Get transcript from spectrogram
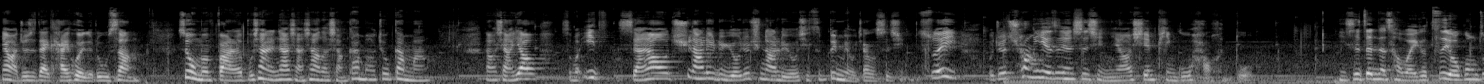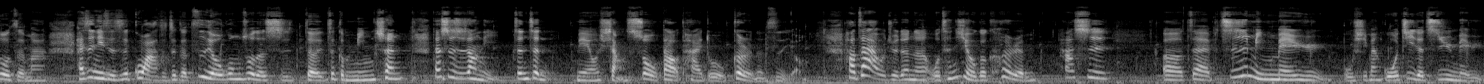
要么就是在开会的路上，所以我们反而不像人家想象的，想干嘛就干嘛。然后想要什么一想要去哪里旅游就去哪里旅游，其实并没有这样的事情。所以我觉得创业这件事情，你要先评估好很多。你是真的成为一个自由工作者吗？还是你只是挂着这个自由工作的时的这个名称？但事实上你真正没有享受到太多个人的自由。好，再来，我觉得呢，我曾经有个客人，他是呃在知名美语补习班，国际的知名美语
